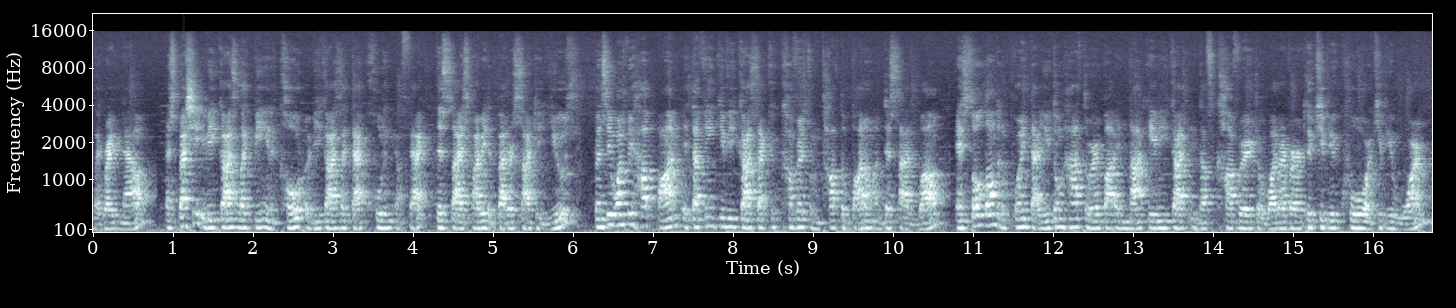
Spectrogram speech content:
like right now. Especially if you guys like being in the cold or if you guys like that cooling effect, this side is probably the better side to use. But see, once we hop on, it definitely gives you guys that good coverage from top to bottom on this side as well. And so long to the point that you don't have to worry about it not giving you guys enough coverage or whatever to keep you cool or keep you warm.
